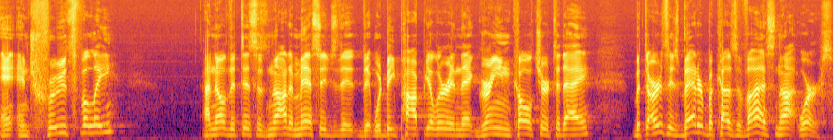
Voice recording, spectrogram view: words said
and, and truthfully, I know that this is not a message that, that would be popular in that green culture today. But the earth is better because of us, not worse.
